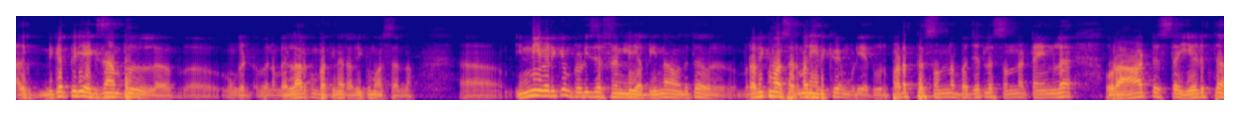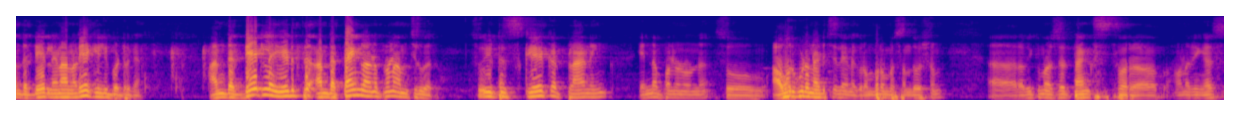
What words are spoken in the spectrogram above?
அதுக்கு மிகப்பெரிய எக்ஸாம்பிள் உங்கள் நம்ம எல்லாருக்கும் பார்த்தீங்கன்னா ரவிக்குமார் சார் தான். இன்னி வரைக்கும் ப்ரொடியூசர் ஃப்ரெண்ட்லி அப்படின்னா வந்துட்டு ஒரு ரவிக்குமார் சார் மாதிரி இருக்கவே முடியாது. ஒரு படத்தை சொன்ன பட்ஜெட்டில் சொன்ன டைமில் ஒரு ஆர்டிஸ்ட்டை எடுத்து அந்த டேட்டில் நான் நிறைய கேள்விப்பட்டிருக்கேன். அந்த டேட்டில் எடுத்து அந்த டைமில் அனுப்பணும்னு அமைச்சிருவார் so it is clear cut planning என்ன பண்ணணும்னு? ஸோ அவர் கூட நடிச்சதில் எனக்கு ரொம்ப ரொம்ப சந்தோஷம். Ravikumar sir thanks for honouring us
